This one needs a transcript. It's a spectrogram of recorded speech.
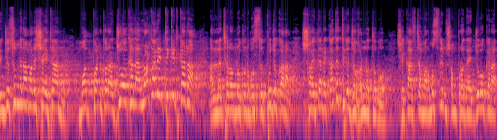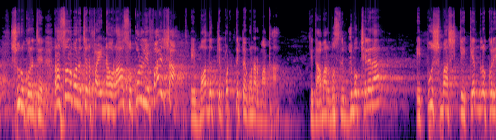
রিজুসুমিন আমাল শয়তান, মদ পান করা, জুয়ো খেলা, লটারির টিকিট কাটা, আল্লাহ ছাড়া অন্য কোনো বস্তুর পুজো করা, শয়তানের কাজের থেকে জঘন্যতম। সে কাজটা আমার মুসলিম সম্প্রদায়ের যুবকেরা শুরু করেছে। রাসূল বলেছেন ফাইনাহ রাসু কুল্লি ফায়সা এই মদ হচ্ছে প্রত্যেকটা গোনার মাথা। কিন্তু আমার মুসলিম যুবক ছেলেরা, এই পুষ মাসকে কেন্দ্র করে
